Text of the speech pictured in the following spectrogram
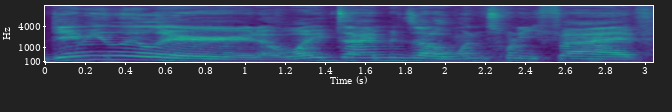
Damian Lillard, a White Diamonds out of 125.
